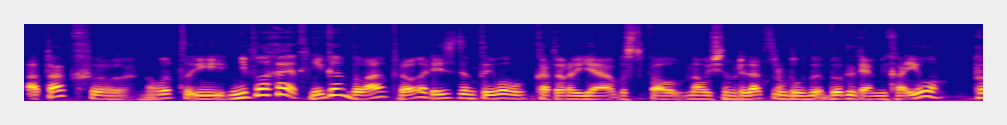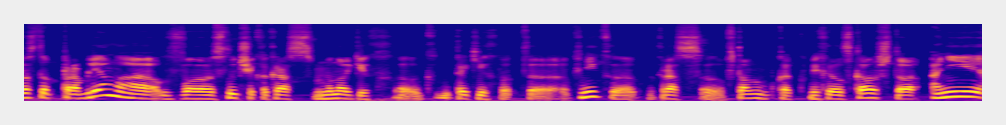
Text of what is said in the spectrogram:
А так, э, ну вот, и неплохая книга была про Resident Evil, в которой я выступал научным редактором благодаря Михаилу. Просто проблема в случае как раз многих э, таких вот э, книг э, как раз в том, как Михаил сказал, что они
